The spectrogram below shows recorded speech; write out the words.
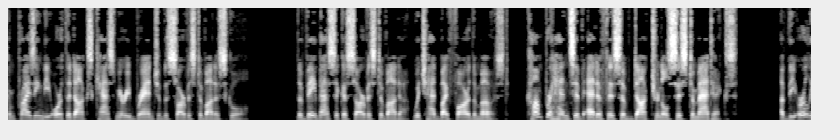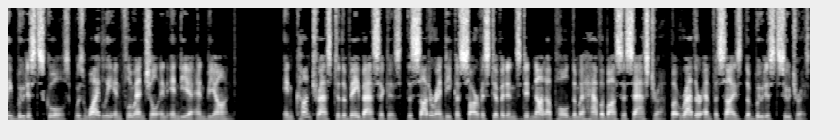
comprising the orthodox Kashmiri branch of the Sarvastivada school. The Vaibhasika Sarvastivada, which had by far the most comprehensive edifice of doctrinal systematics of the early Buddhist schools, was widely influential in India and beyond. In contrast to the Vaibhasikas, the Sautrantika Sarvastivadins did not uphold the Mahavibhasa Sastra, but rather emphasized the Buddhist sutras.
